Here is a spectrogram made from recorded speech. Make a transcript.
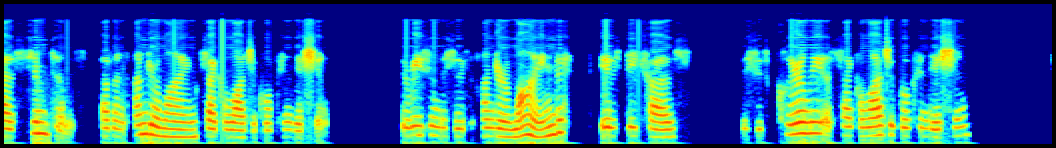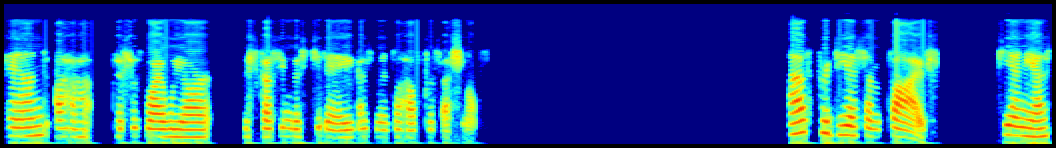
as symptoms of an underlying psychological condition. The reason this is underlined is because this is clearly a psychological condition, and uh, this is why we are discussing this today as mental health professionals. As per DSM-5, PNES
